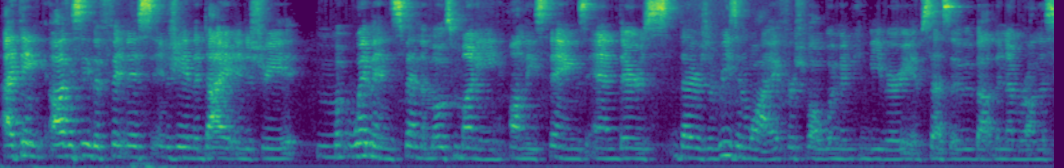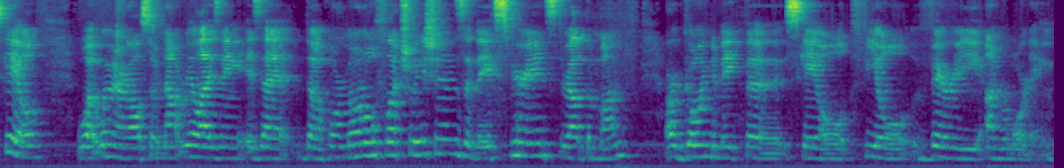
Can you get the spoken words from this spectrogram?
I think obviously the fitness industry and the diet industry, m- women spend the most money on these things, and there's there's a reason why. First of all, women can be very obsessive about the number on the scale. What women are also not realizing is that the hormonal fluctuations that they experience throughout the month are going to make the scale feel very unrewarding.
